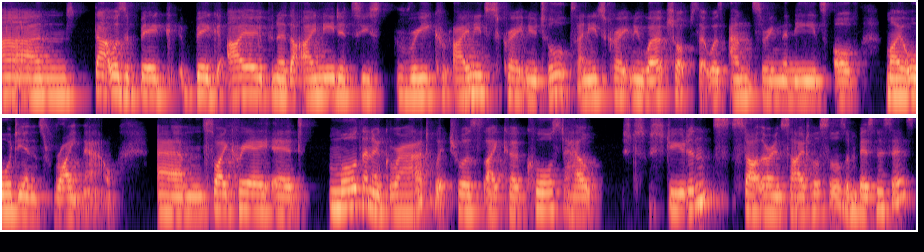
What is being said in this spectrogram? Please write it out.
And that was a big, big eye opener that I needed to re I needed to create new talks. I needed to create new workshops that was answering the needs of my audience right now. Um, so I created more than a grad, which was like a course to help students start their own side hustles and businesses.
